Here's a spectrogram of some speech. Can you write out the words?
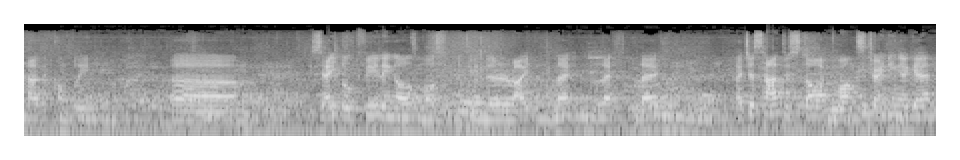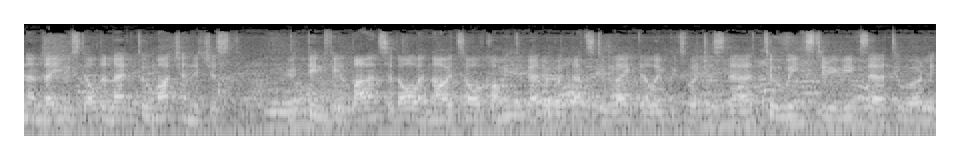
had a complete um, disabled feeling almost between the right and le left leg. I just had to start once training again, and I used all the leg too much, and it just it didn't feel balanced at all, and now it's all coming together. But that's too late. The Olympics were just uh, two weeks, three weeks uh, too early.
